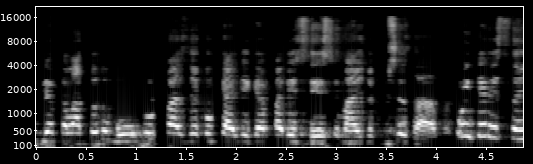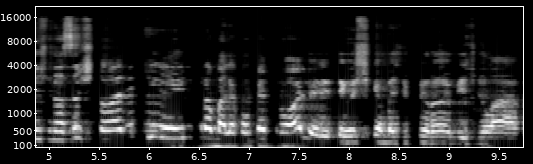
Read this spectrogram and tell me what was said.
engabelar todo mundo, fazer com que a Liga aparecesse mais do que precisava. O interessante nessa história é que ele trabalha com petróleo, ele tem um esquema de pirâmide lá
